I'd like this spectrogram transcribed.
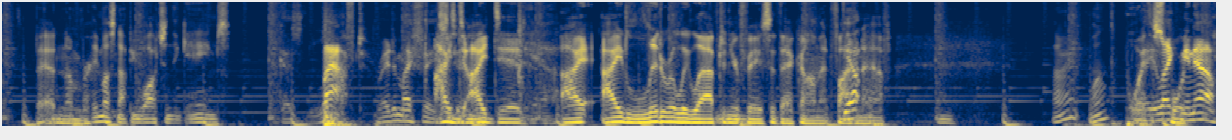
It's a bad number. They must not be watching the games. You guys laughed right in my face. I, too. I did. I I literally laughed in your face at that comment. Five Yep. and a half. All right. Well, Boy, They the like me now.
